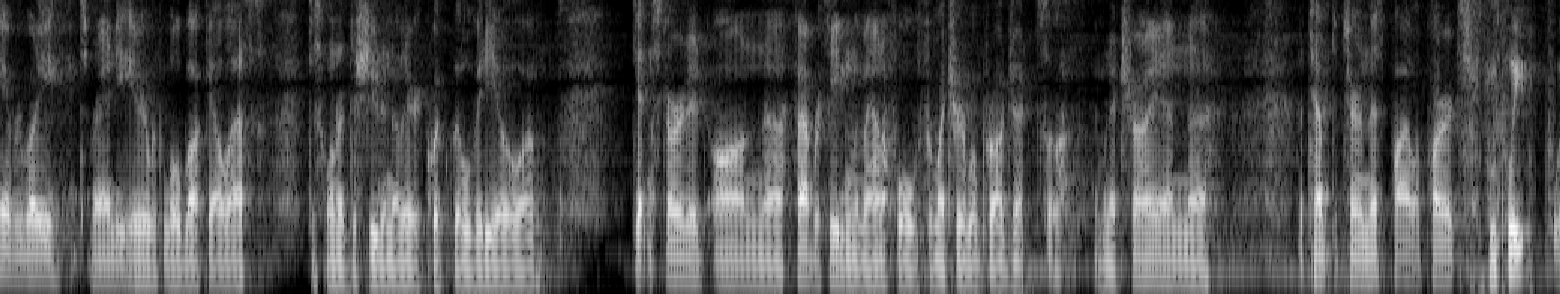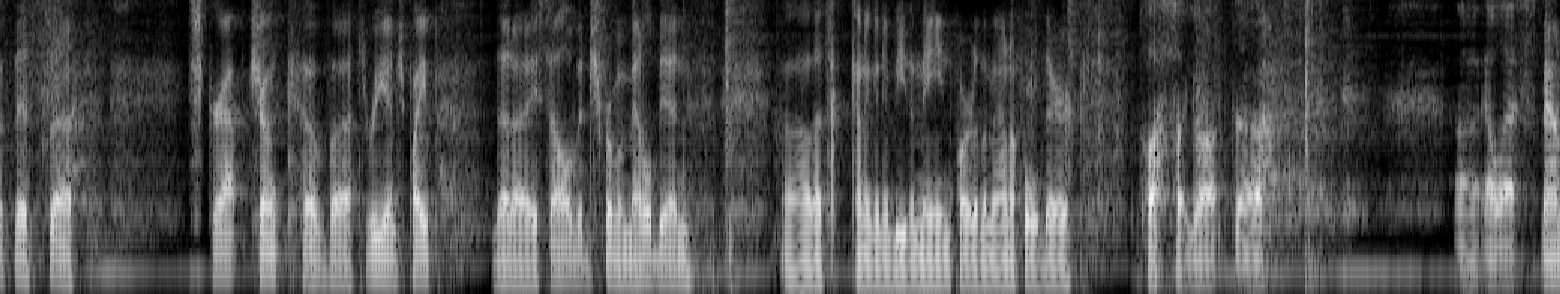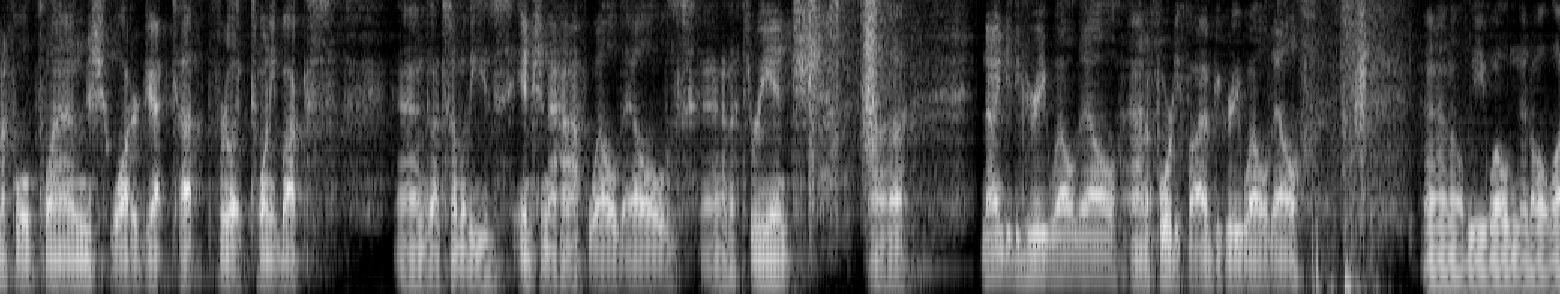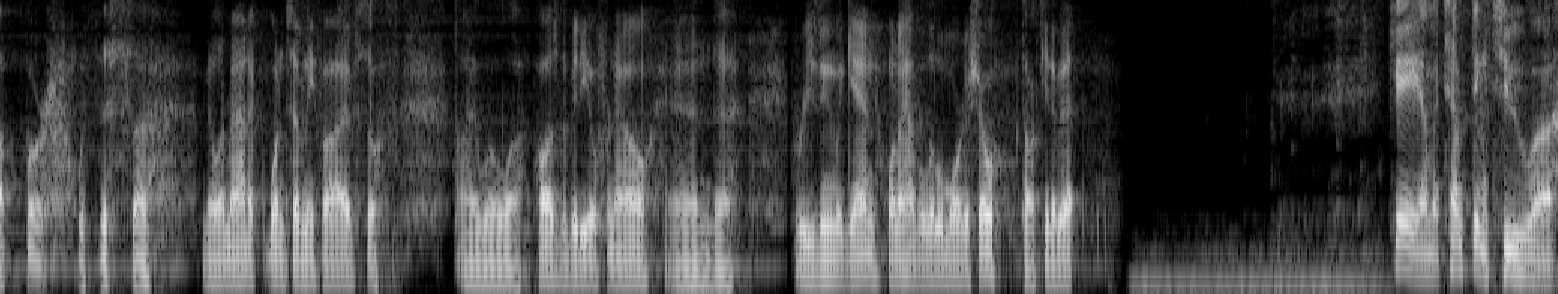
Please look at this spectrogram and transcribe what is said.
Hey everybody, it's Randy here with Lowbuck LS. Just wanted to shoot another quick little video um, getting started on uh, fabricating the manifold for my turbo project. So I'm going to try and uh, attempt to turn this pile of parts complete with this uh, scrap chunk of uh, 3 inch pipe that I salvaged from a metal bin. Uh, that's kind of going to be the main part of the manifold there. Plus I got uh, LS manifold flange water jet cut for like 20 bucks and got some of these inch and a half weld L's and a 3 inch uh, 90 degree weld L and a 45 degree weld L and I'll be welding it all up or with this uh, Millermatic 175 so I will uh, pause the video for now and uh, resume again when I have a little more to show. Talk to you in a bit. Okay, I'm attempting to uh,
